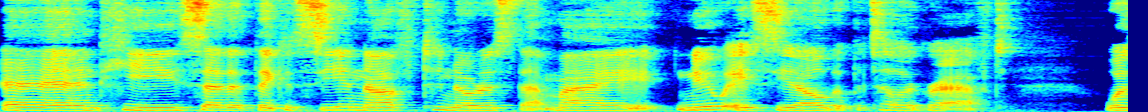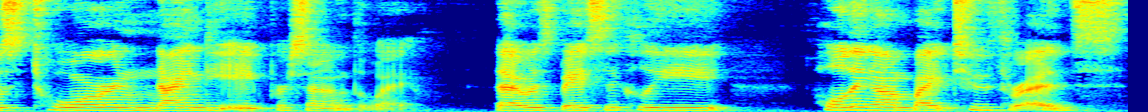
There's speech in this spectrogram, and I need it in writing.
and he said that they could see enough to notice that my new ACL, the patellar graft, was torn 98% of the way. That was basically holding on by two threads.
